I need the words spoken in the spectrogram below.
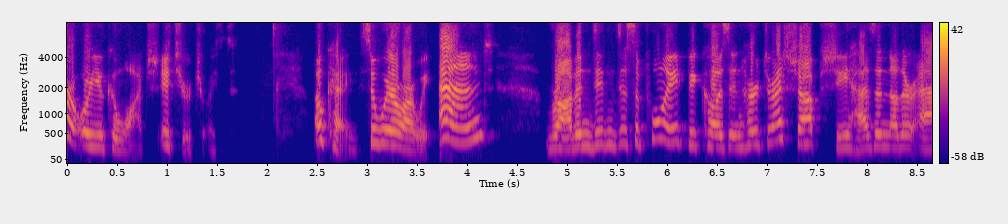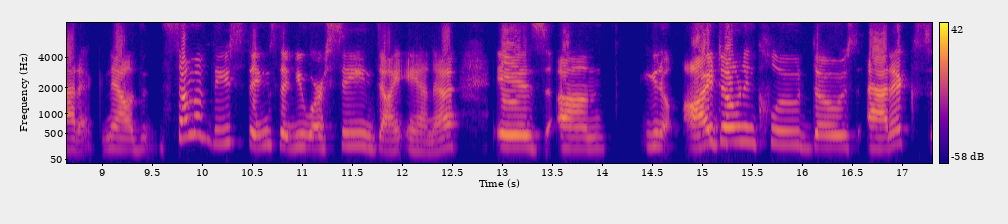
her, or you can watch. It's your choice. Okay, so where are we? And Robin didn't disappoint because in her dress shop, she has another attic. Now, some of these things that you are seeing, Diana, is, um, you know, I don't include those attics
